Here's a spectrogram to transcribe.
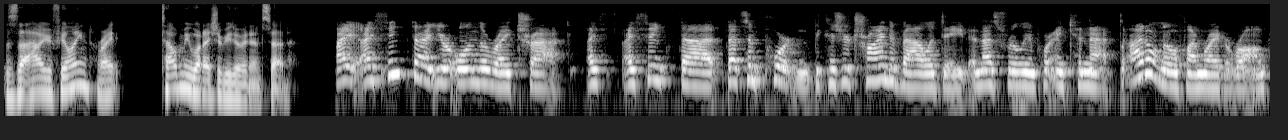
Is that how you're feeling, right? Tell me what I should be doing instead. I, I think that you're on the right track. I, I think that that's important because you're trying to validate, and that's really important, and connect. I don't know if I'm right or wrong,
